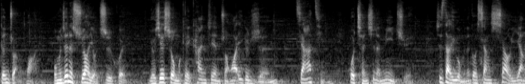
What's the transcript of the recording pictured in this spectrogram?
跟转化的。我们真的需要有智慧。有些时候我们可以看见转化一个人、家庭或城市的秘诀。是在于我们能够像笑一样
